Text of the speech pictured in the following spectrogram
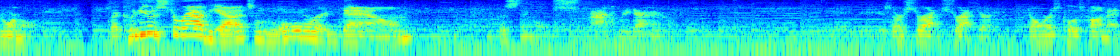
normal. So I could use Staravia to lower it down. This thing will smack me down. Or Stra Straptor. Don't risk close combat.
